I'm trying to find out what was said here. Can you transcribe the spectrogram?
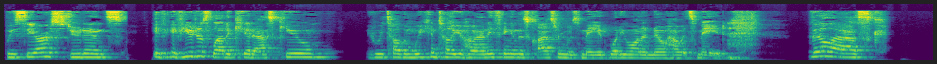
we see our students, if, if you just let a kid ask you, we tell them we can tell you how anything in this classroom was made, what do you want to know how it's made? They'll ask,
